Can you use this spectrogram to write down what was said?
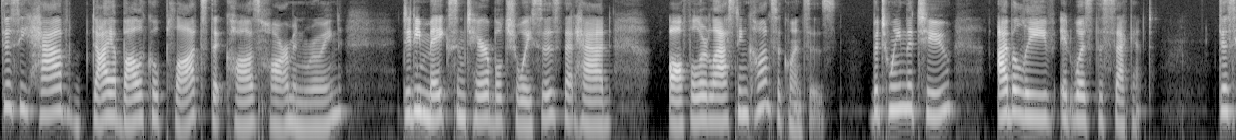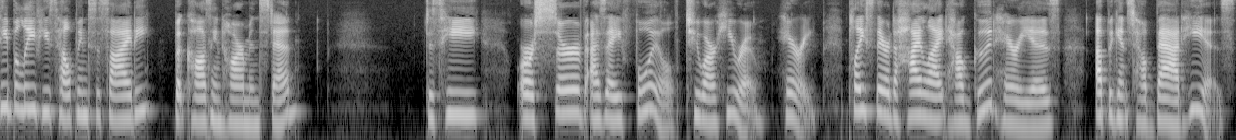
does he have diabolical plots that cause harm and ruin? Did he make some terrible choices that had awful or lasting consequences? Between the two, I believe it was the second. Does he believe he's helping society but causing harm instead? Does he or serve as a foil to our hero, Harry, placed there to highlight how good Harry is up against how bad he is?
